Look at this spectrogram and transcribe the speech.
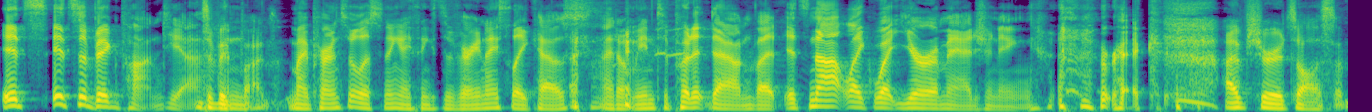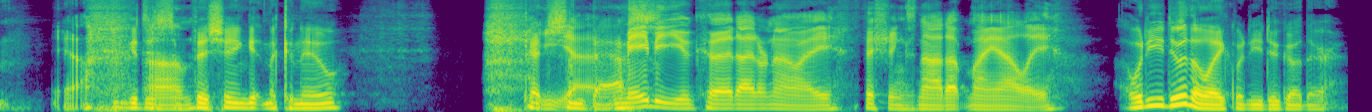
It's it's a big pond, yeah. It's a big and pond. My parents are listening. I think it's a very nice lake house. I don't mean to put it down, but it's not like what you're imagining, Rick. I'm sure it's awesome. Yeah. You could do um, some fishing, get in the canoe, catch yeah, some bass. Maybe you could. I don't know. I fishing's not up my alley. What do you do at the lake when you do go there?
